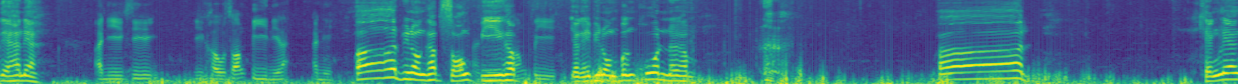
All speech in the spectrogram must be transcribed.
แต่ฮะเนี่ย อันนี้สิ อีกเขาสองปีนี่ละอันนี้ปาดพี่น้องครับสองอันนี้ปีครับ สองปีอยากให้พี่น้องเบิ่งโคนนะครับปาดแข็งแรง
